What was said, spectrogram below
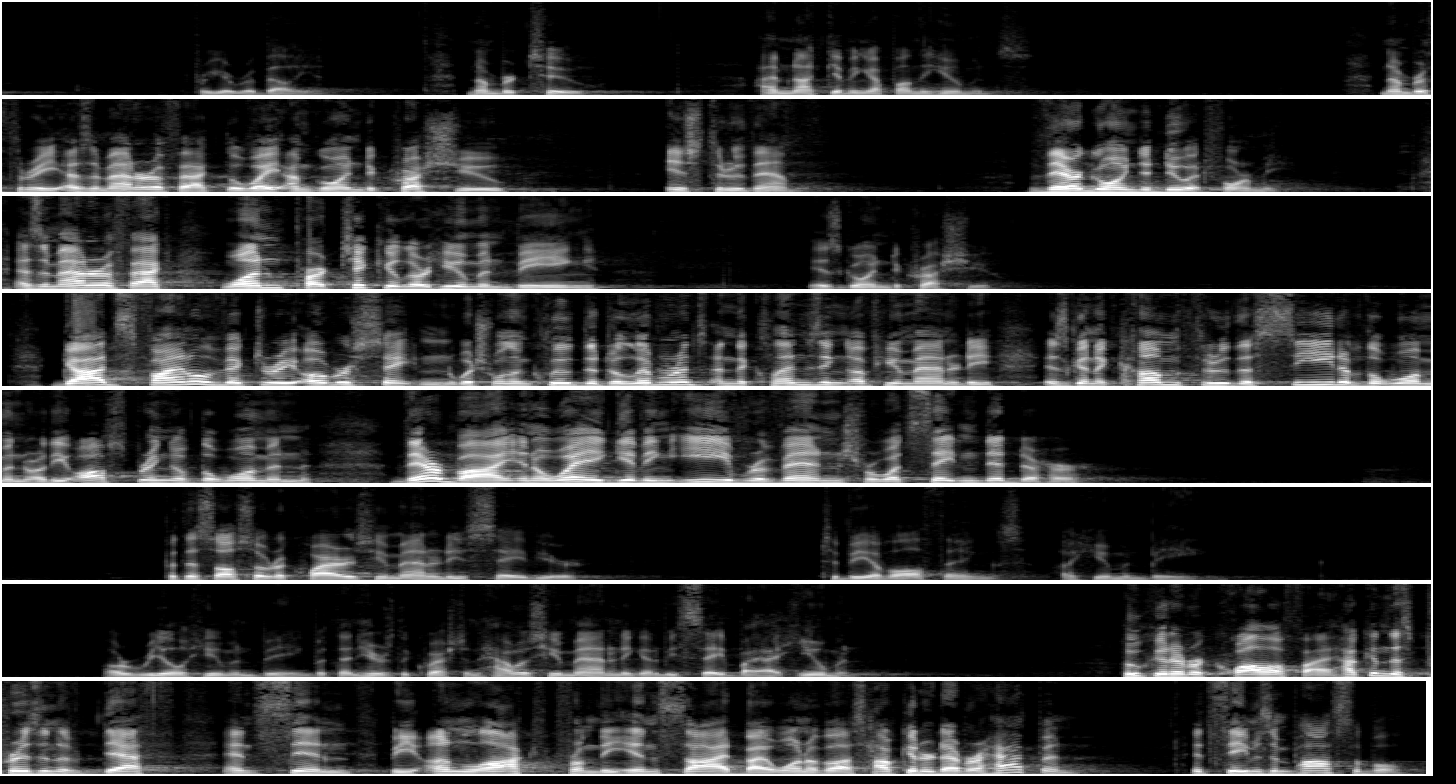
for your rebellion. Number two, I'm not giving up on the humans. Number three, as a matter of fact, the way I'm going to crush you is through them. They're going to do it for me. As a matter of fact, one particular human being is going to crush you. God's final victory over Satan, which will include the deliverance and the cleansing of humanity, is going to come through the seed of the woman or the offspring of the woman, thereby, in a way, giving Eve revenge for what Satan did to her. But this also requires humanity's Savior to be, of all things, a human being. A real human being. But then here's the question how is humanity going to be saved by a human? Who could ever qualify? How can this prison of death and sin be unlocked from the inside by one of us? How could it ever happen? It seems impossible.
